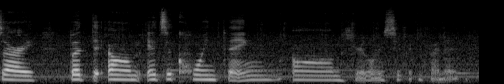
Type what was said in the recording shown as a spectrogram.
Sorry, but the, um, it's a coin thing. Um, here, let me see if I can find it.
